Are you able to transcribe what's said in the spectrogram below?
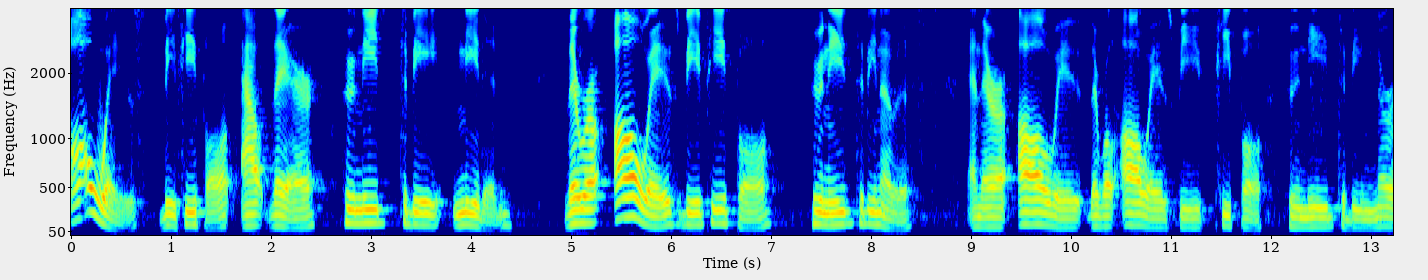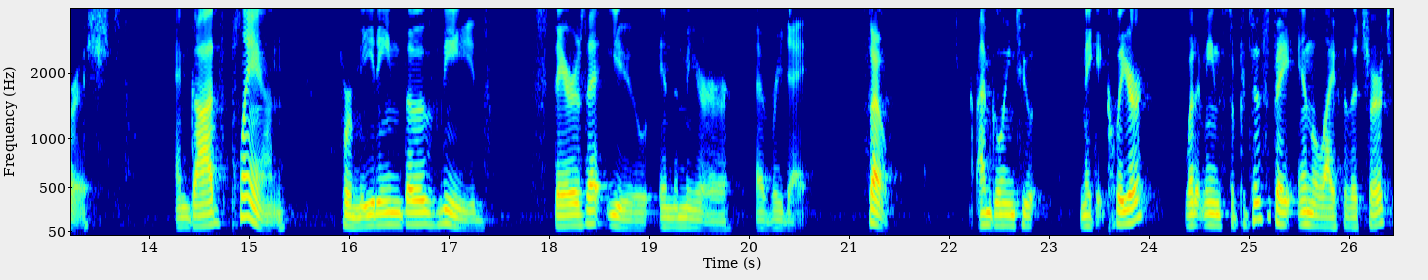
always be people out there who need to be needed. There will always be people who need to be noticed, and there are always there will always be people who need to be nourished. And God's plan for meeting those needs stares at you in the mirror every day. So, I'm going to make it clear what it means to participate in the life of the church,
